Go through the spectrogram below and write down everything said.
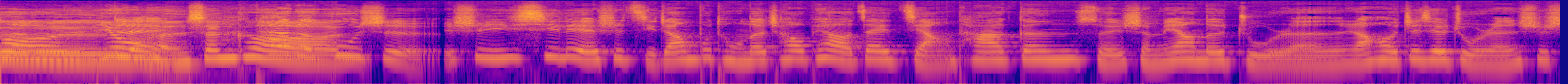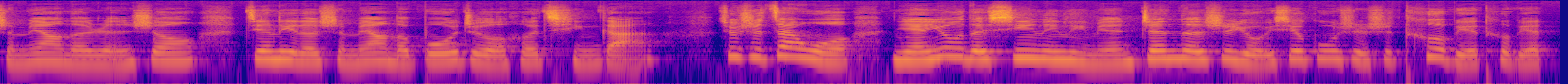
后又很深刻。他的故事是一系列，是几张不同的钞票，在讲他跟随什么样的主人，然后这些主人是什么样的人生，经历了什么样的波折和情感。就是在我年幼的心灵里面，真的是有一些故事是特别特别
